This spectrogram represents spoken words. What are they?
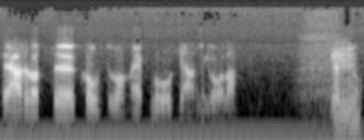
det hade varit eh, coolt att vara med på Cancergalan. Helt Mm. klart.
